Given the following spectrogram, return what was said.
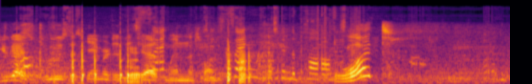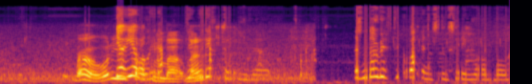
you guys oh. lose this game or did the Jazz win this one? friend in the party. What? Bro, what are you Yeah, yeah, talking about, have, man? we have to leave it. There's no mythic weapons in Team Rumble.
